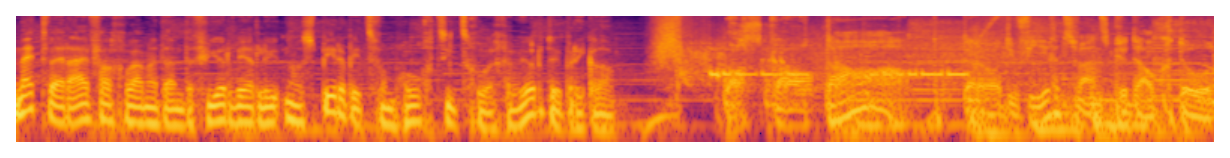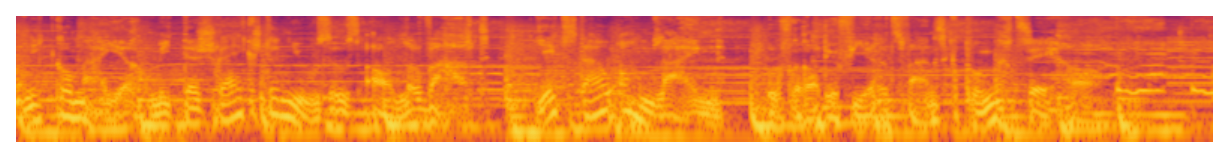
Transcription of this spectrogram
Nett wäre einfach, wenn man dann den Feuerwehrleuten noch ein bisschen vom Hochzeitskuchen würde übrig lassen. Was geht da? Der Radio 24 Redaktor Nico Meier mit den schrägsten News aus aller Welt. Jetzt auch online auf radio24.ch.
